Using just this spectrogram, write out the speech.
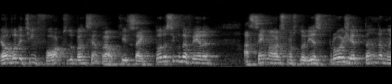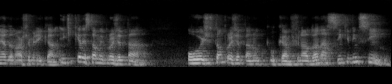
é o boletim Focus do Banco Central, que sai toda segunda-feira as 100 maiores consultorias projetando a moeda norte-americana. E o que, que eles estão me projetando? Hoje estão projetando o câmbio final do ano a 5,25.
